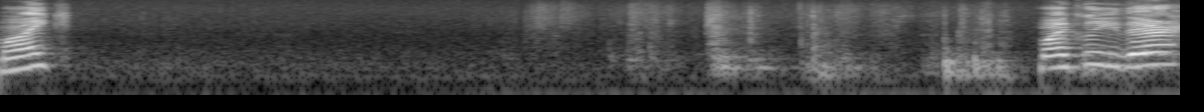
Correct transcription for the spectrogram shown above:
Mike? Michael, you there?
